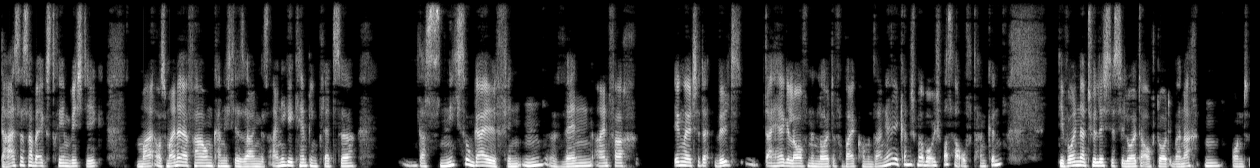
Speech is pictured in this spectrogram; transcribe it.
Da ist es aber extrem wichtig. Mal, aus meiner Erfahrung kann ich dir sagen, dass einige Campingplätze das nicht so geil finden, wenn einfach irgendwelche da, wild dahergelaufenen Leute vorbeikommen und sagen, hey, kann ich mal bei euch Wasser auftanken? Die wollen natürlich, dass die Leute auch dort übernachten und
